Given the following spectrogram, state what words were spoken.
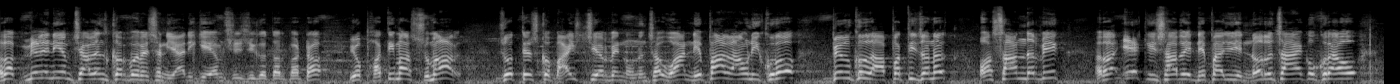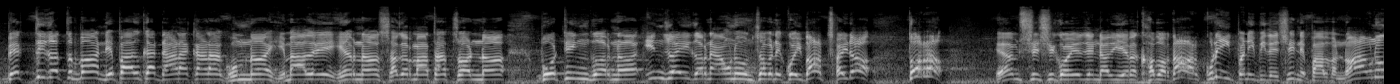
र मिलेनियम च्यालेन्ज कर्पोरेसन यानि कि एमसिसीको तर्फबाट यो फतिमा सुमार जो त्यसको भाइस चेयरम्यान हुनुहुन्छ उहाँ नेपाल आउने कुरो बिल्कुल आपत्तिजनक असान्दर्भिक र एक हिसाबले नेपालीले नरुचाएको कुरा हो। व्यक्तिगत रूपमा नेपालका डाँडा काँडा घुम्न हिमालय हेर्न सगरमाथा चढ्न बोटिङ गर्न इन्जोय गर्न आउनुहुन्छ भने कोही बात छैन। तर एमसिसीको एजेन्डा लिएर खबरदार कुनै पनि विदेशी नेपालमा नआउनु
